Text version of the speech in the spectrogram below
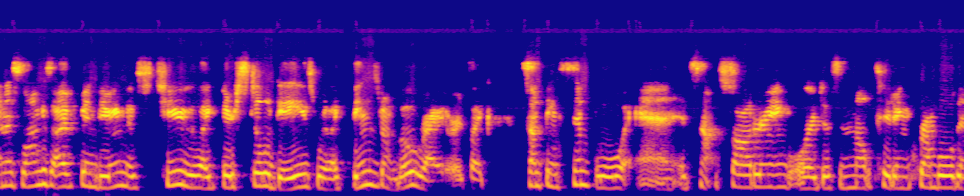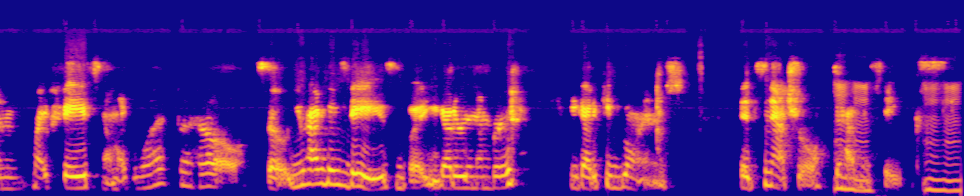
and as long as I've been doing this too, like there's still days where like things don't go right or it's like something simple and it's not soldering or just melted and crumbled in my face and I'm like, what the hell? So you have those days, but you got to remember you got to keep going it's natural to mm-hmm. have mistakes. Mm-hmm.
